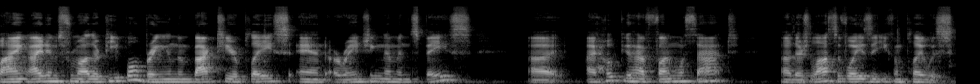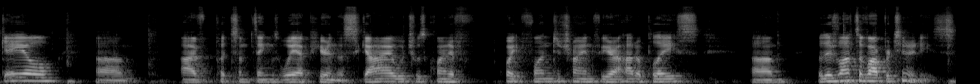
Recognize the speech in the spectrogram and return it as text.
buying items from other people, bringing them back to your place and arranging them in space. Uh, I hope you have fun with that. Uh, there's lots of ways that you can play with scale. Um, I've put some things way up here in the sky, which was quite a quite fun to try and figure out how to place. Um, but there's lots of opportunities.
